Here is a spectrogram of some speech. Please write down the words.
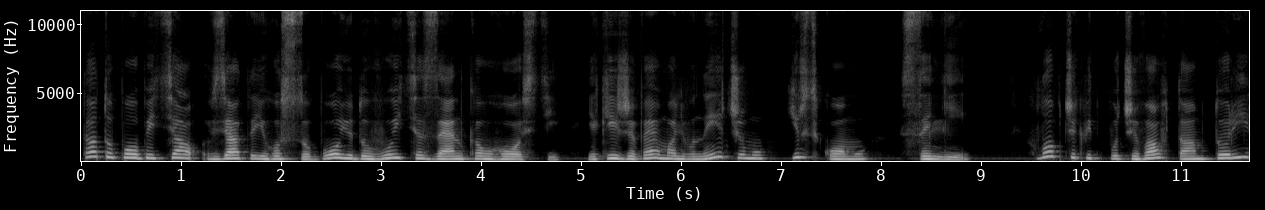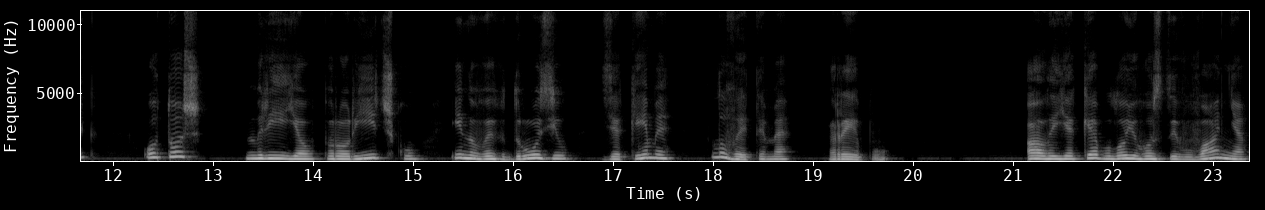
Тато пообіцяв взяти його з собою до вуйця Зенка в гості, який живе в мальовничому гірському селі. Хлопчик відпочивав там торік, отож мріяв про річку і нових друзів, з якими ловитиме рибу. Але яке було його здивування,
